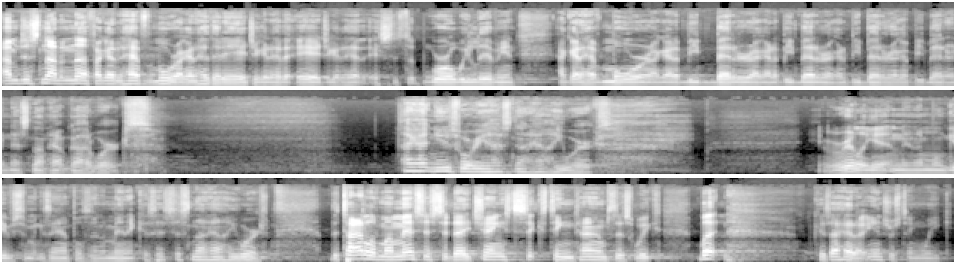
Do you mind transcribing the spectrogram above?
I'm just not enough. I got to have more. I got to have that edge. I got to have that edge. I got to have. It's just the world we live in. I got to have more. I got to be better. I got to be better. I got to be better. I got to be better. And that's not how God works. I got news for you. That's not how He works. It really isn't, and I'm going to give you some examples in a minute because that's just not how He works. The title of my message today changed 16 times this week, but because I had an interesting week.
